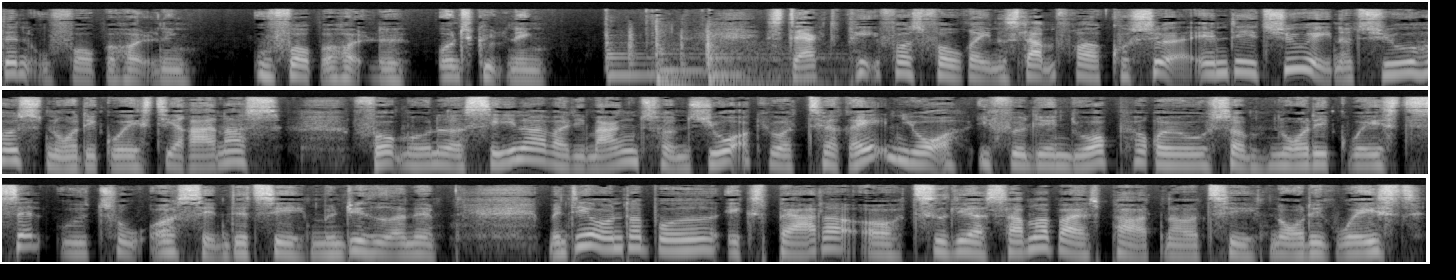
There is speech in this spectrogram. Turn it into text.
den uforbeholdning. uforbeholdne undskyldning. Stærkt PFOS-forurenet slam fra Korsør endte i 2021 hos Nordic Waste i Randers. Få måneder senere var de mange tons jord gjort til ren jord, ifølge en jordprøve, som Nordic Waste selv udtog og sendte til myndighederne. Men det undrer både eksperter og tidligere samarbejdspartnere til Nordic Waste.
